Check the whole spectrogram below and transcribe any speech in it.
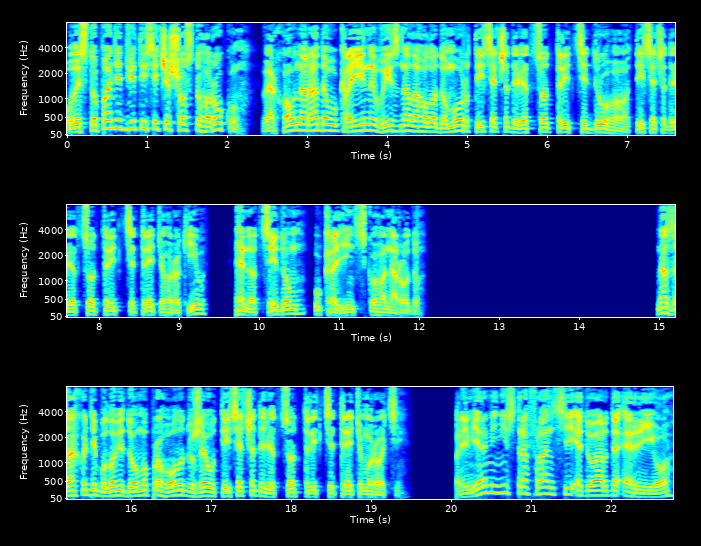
У листопаді 2006 року Верховна Рада України визнала Голодомор 1932-1933 років геноцидом українського народу. На Заході було відомо про голод вже у 1933 році. Прем'єр-міністра Франції Едуарда Ерріо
